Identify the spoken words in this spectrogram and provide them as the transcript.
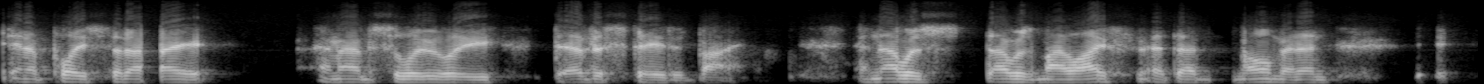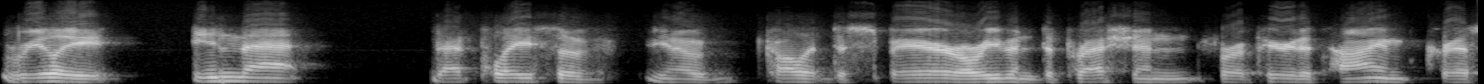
in a place that I am absolutely devastated by. And that was that was my life at that moment. And really, in that that place of you know call it despair or even depression for a period of time, Chris,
